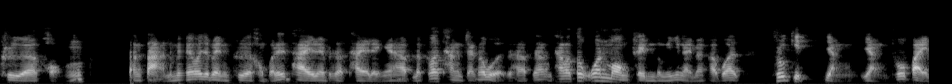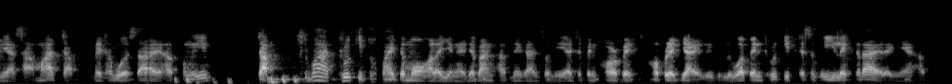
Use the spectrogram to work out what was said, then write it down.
เครือของต่างๆไม่ว่าจะเป็นเครือของประเทศไทยในบริษัทไทยอะไรเงี้ยครับแล้วก็ทาง Jagaverse ครับทางเราต้องอ้วนมองเทรนด์ตรงนี้ยังไงไหมครับ ว่าธุรกิจอย่างอย่างทั่วไปเนี่ยสามารถจับเมตาเวิร์สได้ครับ ตรงนี้จับคิดว่าธุรกิจทั่วไปจะมองอะไรยังไงได้บ้างครับ ในการส่วนนี้อาจจะเป็น corporate corporate ใหญ่หรือหรือว่าเป็นธุรกิจ SME เล็กก็ได้อะไรเงี้ยครับ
